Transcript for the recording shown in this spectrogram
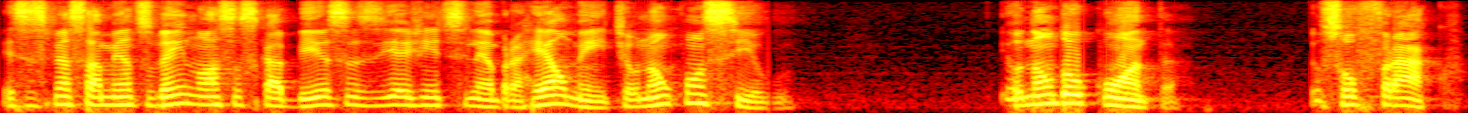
esses pensamentos vêm em nossas cabeças e a gente se lembra: realmente, eu não consigo. Eu não dou conta. Eu sou fraco.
